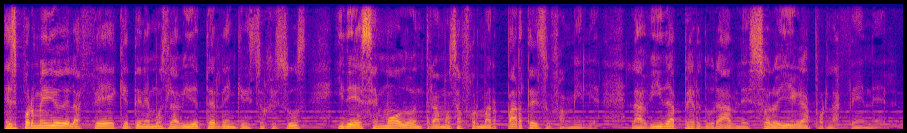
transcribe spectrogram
Es por medio de la fe que tenemos la vida eterna en Cristo Jesús y de ese modo entramos a formar parte de su familia. La vida perdurable solo llega por la fe en Él.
